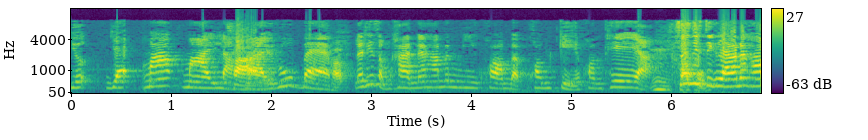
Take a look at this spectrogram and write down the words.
เยอะแยะมากมายหลากหลายรูปแบบครับและที่สำคัญนะคะ มันมีความแบบความเก๋ความเท่อะอืมซึ่งครับจริงๆแล้วนะคะ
